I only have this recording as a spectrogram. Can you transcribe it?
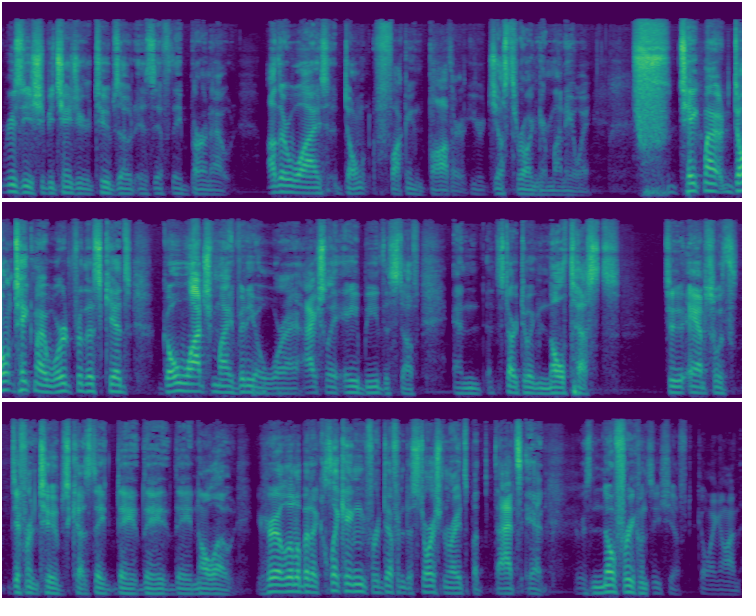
reason you should be changing your tubes out is if they burn out. Otherwise, don't fucking bother. You're just throwing your money away. Take my don't take my word for this, kids. Go watch my video where I actually A B the stuff and start doing null tests to amps with different tubes because they they they they null out. You hear a little bit of clicking for different distortion rates, but that's it. There's no frequency shift going on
